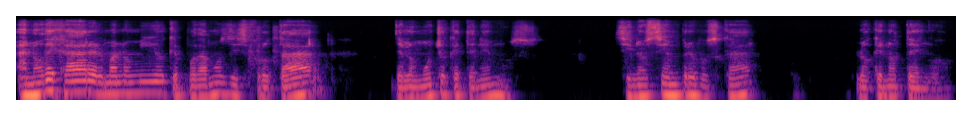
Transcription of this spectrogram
a no dejar, hermano mío, que podamos disfrutar de lo mucho que tenemos, sino siempre buscar lo que no tengo,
